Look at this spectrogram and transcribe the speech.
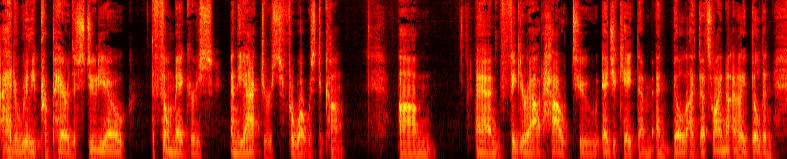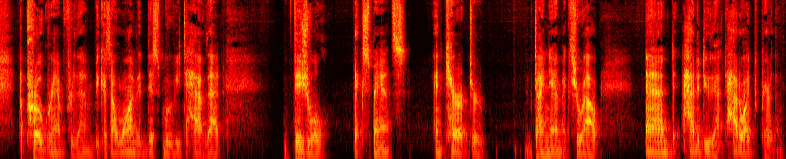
I had to really prepare the studio the filmmakers and the actors for what was to come. Um, and figure out how to educate them and build. That's why I not only build an, a program for them because I wanted this movie to have that visual expanse and character dynamic throughout. And how to do that? How do I prepare them?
